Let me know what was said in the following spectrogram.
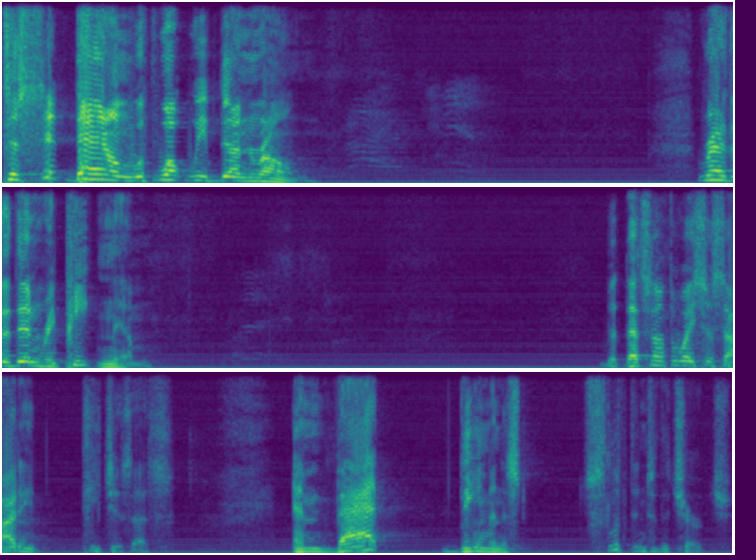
to sit down with what we've done wrong rather than repeating them. But that's not the way society teaches us. And that demon has slipped into the church.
